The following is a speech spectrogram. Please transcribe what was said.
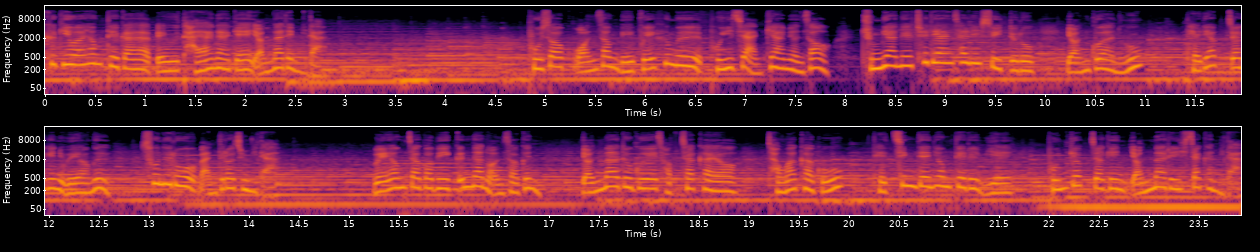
크기와 형태가 매우 다양하게 연마됩니다. 보석 원석 내부의 흠을 보이지 않게 하면서 중량을 최대한 살릴 수 있도록 연구한 후 대략적인 외형을 손으로 만들어줍니다. 외형 작업이 끝난 원석은 연마 도구에 접착하여 정확하고 대칭된 형태를 위해 본격적인 연마를 시작합니다.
